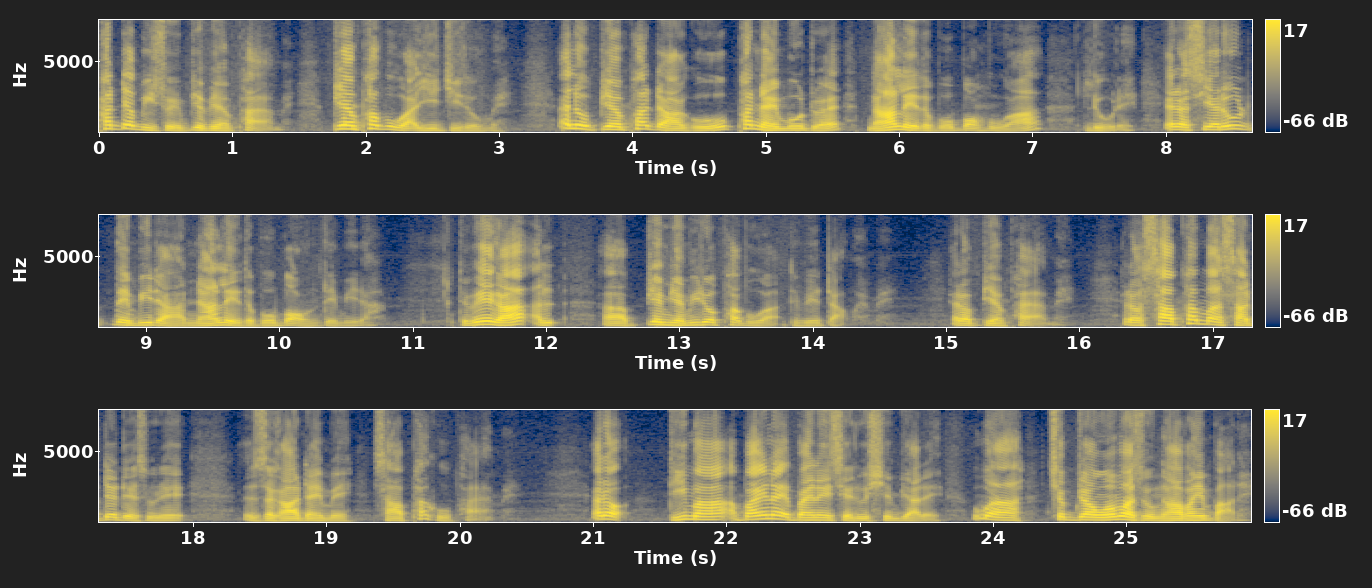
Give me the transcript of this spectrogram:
ဖတ်တတ်ပြီဆိုရင်ပြန်ပြန်ဖတ်ရမယ်ပြန်ဖတ်ဖို့ကအရေးကြီးဆုံးပဲအဲ့လိုပြန်ဖတ်တာကိုဖတ်နိုင်ဖို့အတွက်နားလေသဘောပေါက်မှုကလိုတယ်အဲ့တော့ဆရာတို့သင်ပေးတာကနားလေသဘောပေါက်အောင်သင်ပေးတာတပည့်ကအာပြန်ပြန်ပြီးတော့ဖတ်ဖို့ကတပည့်တာဝင်မယ်အဲ့တော့ပြန်ဖတ်ရမယ်အဲ့တော့စာဖတ်မှစာတက်တယ်ဆိုတော့စကားတိုင်းပဲစာဖတ်ကိုဖတ်ရမယ်အဲ့တော့ ဒီမှာအပိုင်းလိုက်အပိုင်းလိုက်ဆရာတို့ရှင်းပြတယ်ဥပမာ chapter 1မှာဆို9ပိုင်းပါတယ်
